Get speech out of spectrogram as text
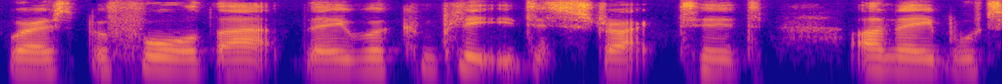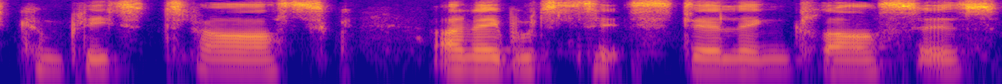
whereas before that they were completely distracted, unable to complete a task, unable to sit still in classes.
